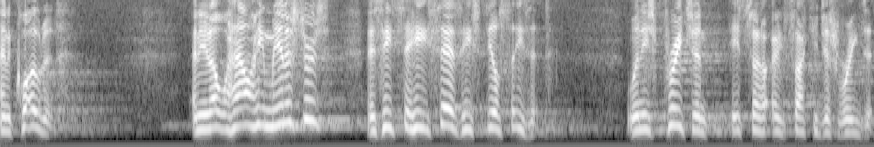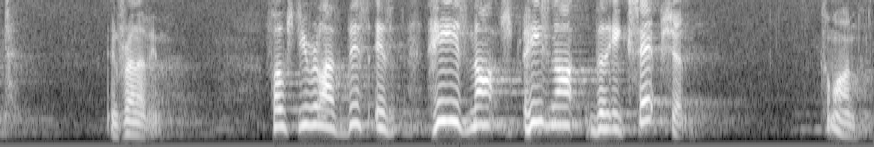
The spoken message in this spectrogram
and quoted. And you know how he ministers? Is he, he says he still sees it. When he's preaching, it's, uh, it's like he just reads it in front of him. Folks, do you realize this is, he's not, he's not the exception. Come on.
